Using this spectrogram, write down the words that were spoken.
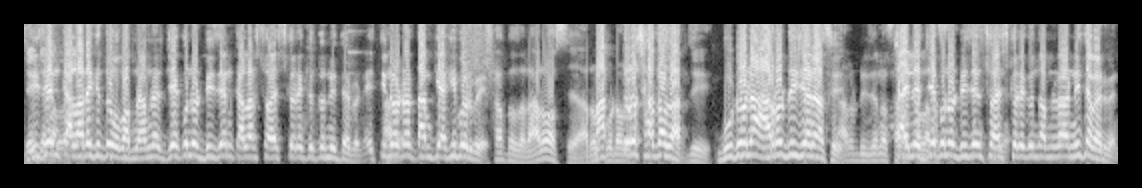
ডিজাইন কালারে কিন্তু অভাব না আপনার যে কোনো ডিজাইন কালার চয়েস করে কিন্তু নিতে পারবেন। এই তিনটার দাম কি একই পড়বে? সাত হাজার আরও আছে আরও মাত্র গোডাউন- সাত হাজার। জি। গুডনে আরও ডিজাইন আছে। আরও ডিজাইন আছে চাইলে যে কোনো ডিজাইন চয়েস করে কিন্তু আপনারা নিতে পারবেন।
